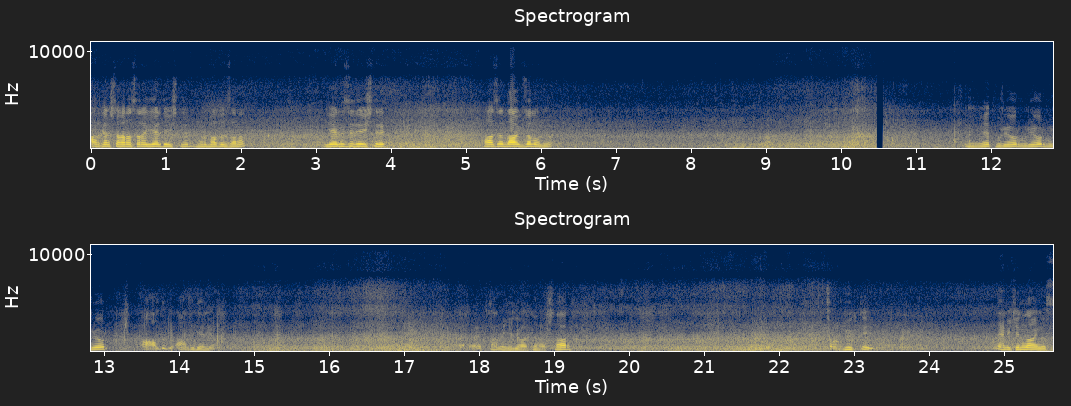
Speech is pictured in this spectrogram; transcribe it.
Arkadaşlar ara sıra yer değiştirin vurmadığı zaman. Yerinizi değiştirin. Bazen daha güzel oluyor. Evet vuruyor vuruyor vuruyor. Aldı aldı geliyor. Evet tane geliyor arkadaşlar. Çok büyük değil. M2'nin aynısı.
